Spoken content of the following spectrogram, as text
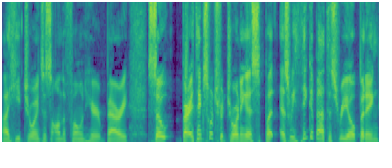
Uh, he joins us on the phone here, Barry. So, Barry, thanks so much for joining us. But as we think about this reopening,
